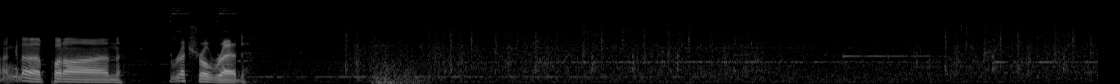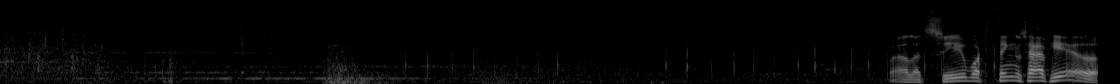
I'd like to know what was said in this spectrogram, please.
I'm gonna put on retro red. Well, let's see what things have here.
